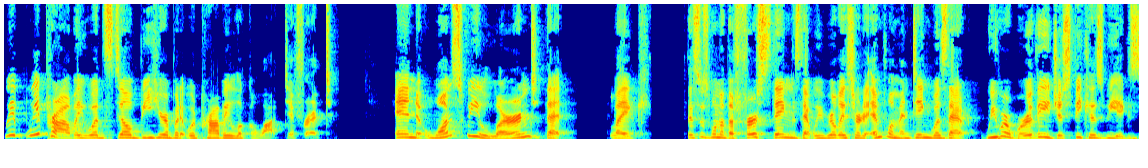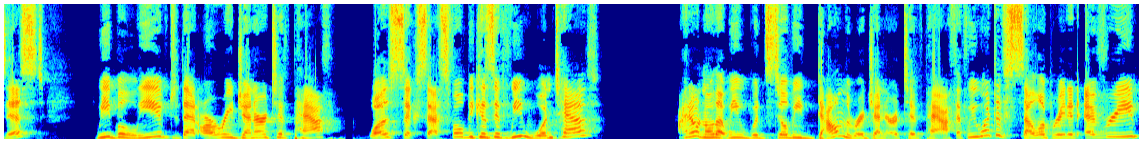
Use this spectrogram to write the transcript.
we we probably would still be here but it would probably look a lot different. And once we learned that like this was one of the first things that we really started implementing was that we were worthy just because we exist we believed that our regenerative path was successful because if we wouldn't have, I don't know that we would still be down the regenerative path. If we wouldn't have celebrated every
